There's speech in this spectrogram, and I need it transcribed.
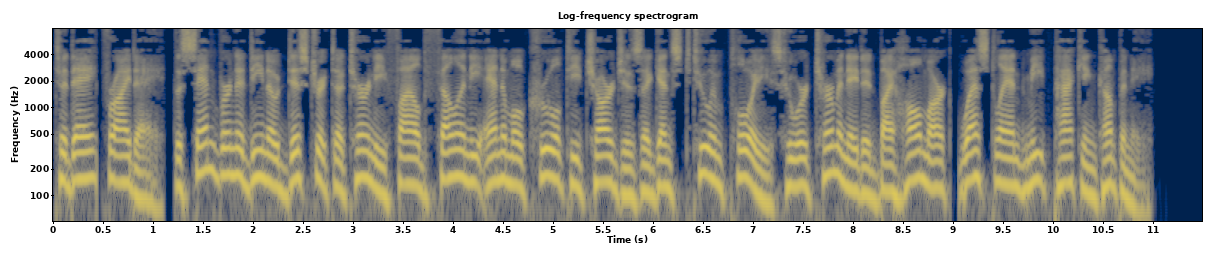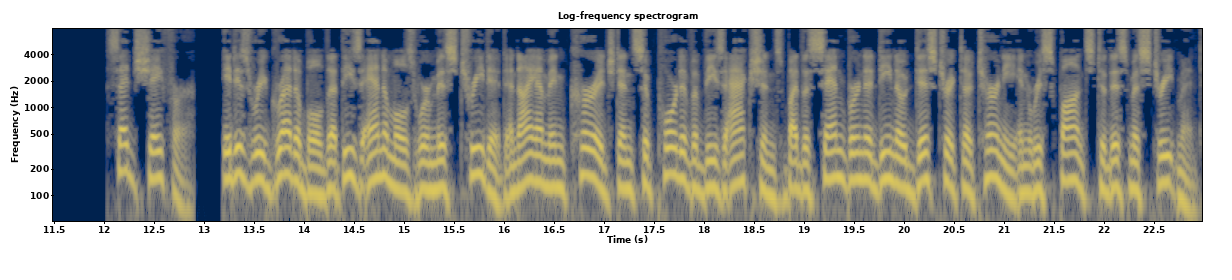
Today Friday, the San Bernardino District Attorney filed felony animal cruelty charges against two employees who were terminated by Hallmark, Westland Meat Packing Company. Said Schafer, "...it is regrettable that these animals were mistreated and I am encouraged and supportive of these actions by the San Bernardino District Attorney in response to this mistreatment."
